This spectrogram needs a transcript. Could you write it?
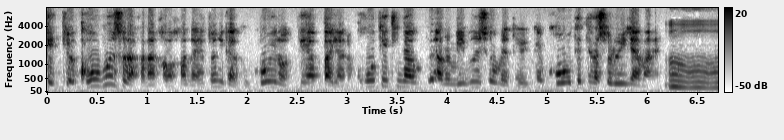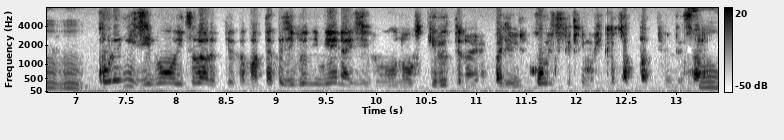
結局公文書だかなんかわかんないとにかくこういうのってやっぱりあの、公的な、あの、身分証明というか、公的な書類じゃない。うんうんうんうん。これに自分を偽るっていうか、全く自分に見えない自分を乗っけるっていうのは、やっぱり法律的にも引っかかったっていうんでさ、ほ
